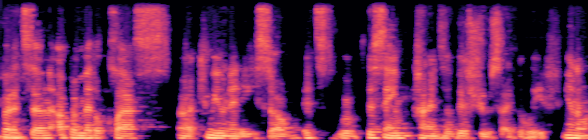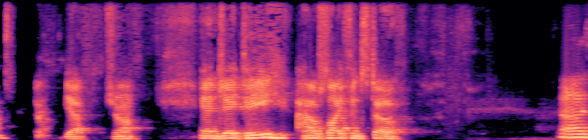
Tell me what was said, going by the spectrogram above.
but mm-hmm. it's an upper middle class uh, community, so it's the same kinds of issues, I believe. You know. Yeah, sure. And JP, how's life in Stow? Uh,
